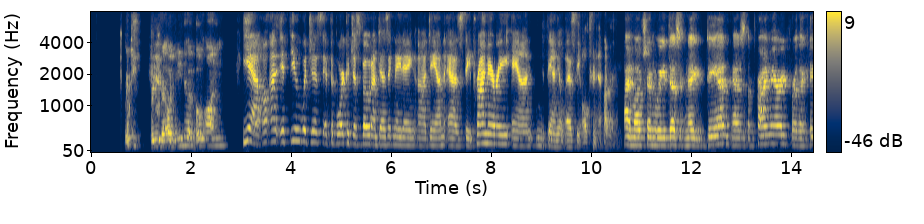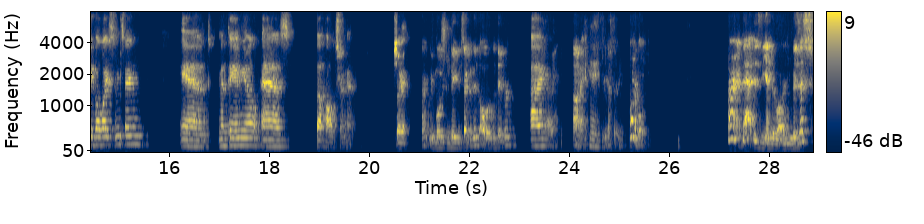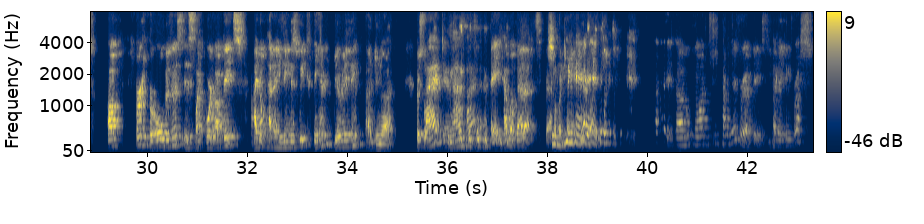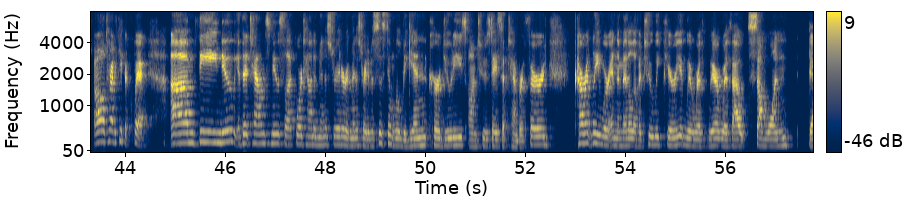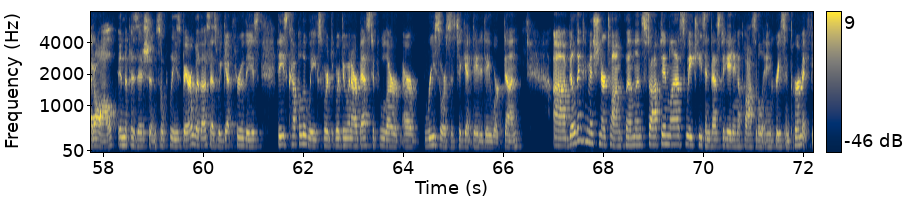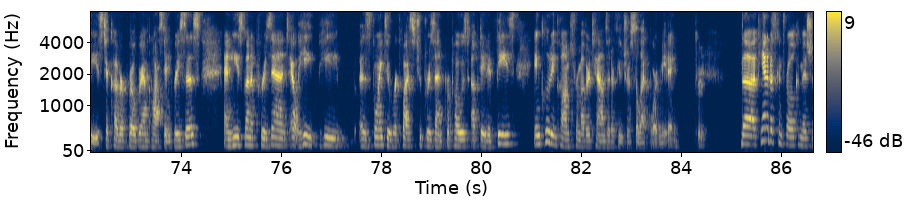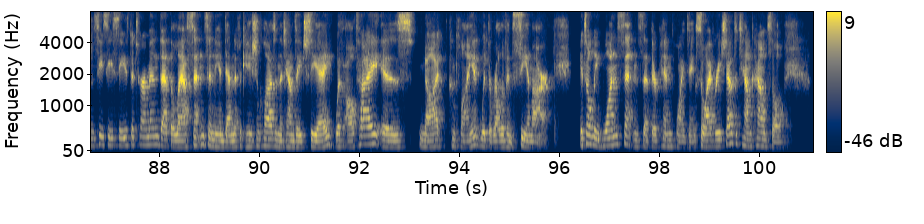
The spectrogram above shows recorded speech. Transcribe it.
Which, brings the- oh, do you need to vote on, Yeah, well, I- if you would just, if the board could just vote on designating uh Dan as the primary and Nathaniel as the alternate. all right, I motion we designate Dan as the primary for the cable licensing. And Nathaniel as the alternate. Second, all right, we motion made and seconded, all those in favor? I, Aye. Okay. Yes, Wonderful. All right, that is the end of our new business. Up first for old business is select board updates. I don't have anything this week. Dan, do you have anything? I do not. Crystal? I do not. Hey, how about that? That's- that's what I'm saying. All right, uh, moving on to town manager updates. Do you have anything for us? I'll try to keep it quick. Um, the new, the town's new select board town administrator, administrative assistant will begin her duties on Tuesday, September third. Currently, we're in the middle of a two-week period where we're, we're without someone at all in the position, so please bear with us as we get through these, these couple of weeks. We're, we're doing our best to pool our, our resources to get day-to-day work done. Uh, Building Commissioner Tom Quinlan stopped in last week. He's investigating a possible increase in permit fees to cover program cost increases. And he's gonna present, oh, he, he is going to request to present proposed updated fees, including comps from other towns at a future select board meeting. Great. The Cannabis Control Commission, CCC's determined that the last sentence in the indemnification clause in the town's HCA with Altai is not compliant with the relevant CMR. It's only one sentence that they're pinpointing, so I've reached out to town counsel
